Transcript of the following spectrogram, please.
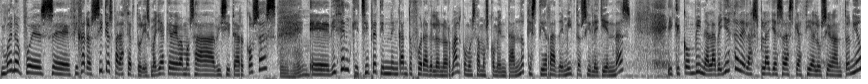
Bueno, pues eh, fijaros, sitios para hacer turismo, ya que vamos a visitar cosas. Eh, dicen que Chipre tiene un encanto fuera de lo normal, como estamos comentando, que es tierra de mitos y leyendas y que combina la belleza de las playas a las que hacía alusión Antonio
